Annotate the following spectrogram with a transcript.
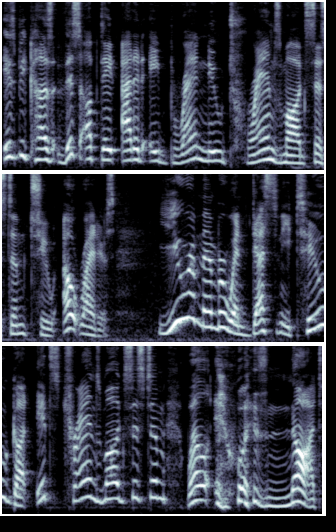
is because this update added a brand new transmog system to Outriders. You remember when Destiny 2 got its transmog system? Well, it was not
